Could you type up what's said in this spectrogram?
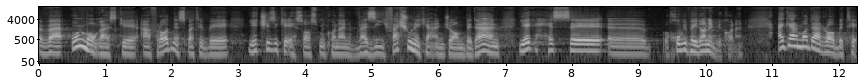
و اون موقع است که افراد نسبت به یه چیزی که احساس می‌کنن وظیفهشونه که انجام بدن یک حس خوبی پیدا نمی‌کنن. اگر ما در رابطه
